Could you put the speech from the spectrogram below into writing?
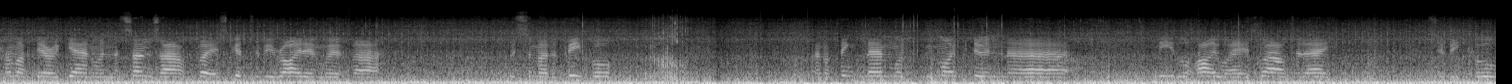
come up here again when the sun's out, but it's good to be riding with uh, with some other people. And I think then we might be doing uh, Needle Highway as well today. Should be cool.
